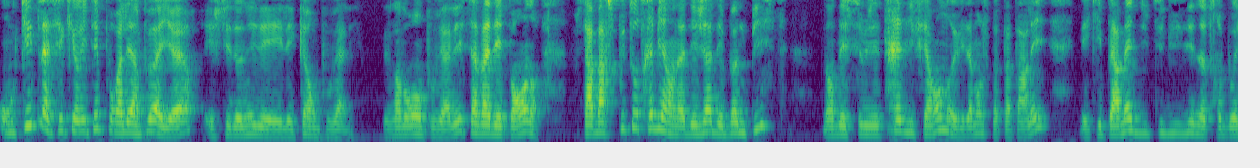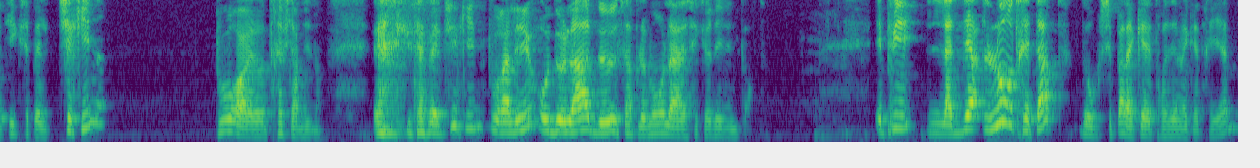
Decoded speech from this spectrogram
on quitte la sécurité pour aller un peu ailleurs. Et je t'ai donné les, cas où on pouvait aller, les endroits où on pouvait aller. Ça va dépendre. Ça marche plutôt très bien. On a déjà des bonnes pistes dans des sujets très différents, dont évidemment je peux pas parler, mais qui permettent d'utiliser notre boîtier qui s'appelle Check-in pour euh, très fier du nom. qui s'appelle check-in pour aller au-delà de simplement la sécurité d'une porte. Et puis l'autre étape, donc je sais pas laquelle, la troisième, la quatrième,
